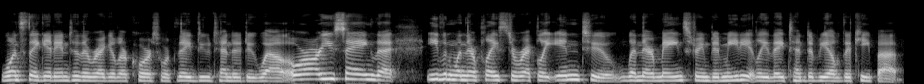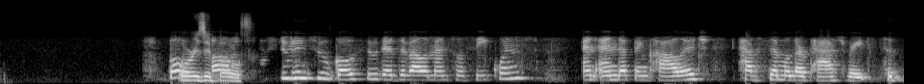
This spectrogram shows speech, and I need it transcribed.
once they get into the regular coursework, they do tend to do well. Or are you saying that even when they're placed directly into, when they're mainstreamed immediately, they tend to be able to keep up? Both. Or is it um, both? Students who go through their developmental sequence and end up in college have similar pass rates to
